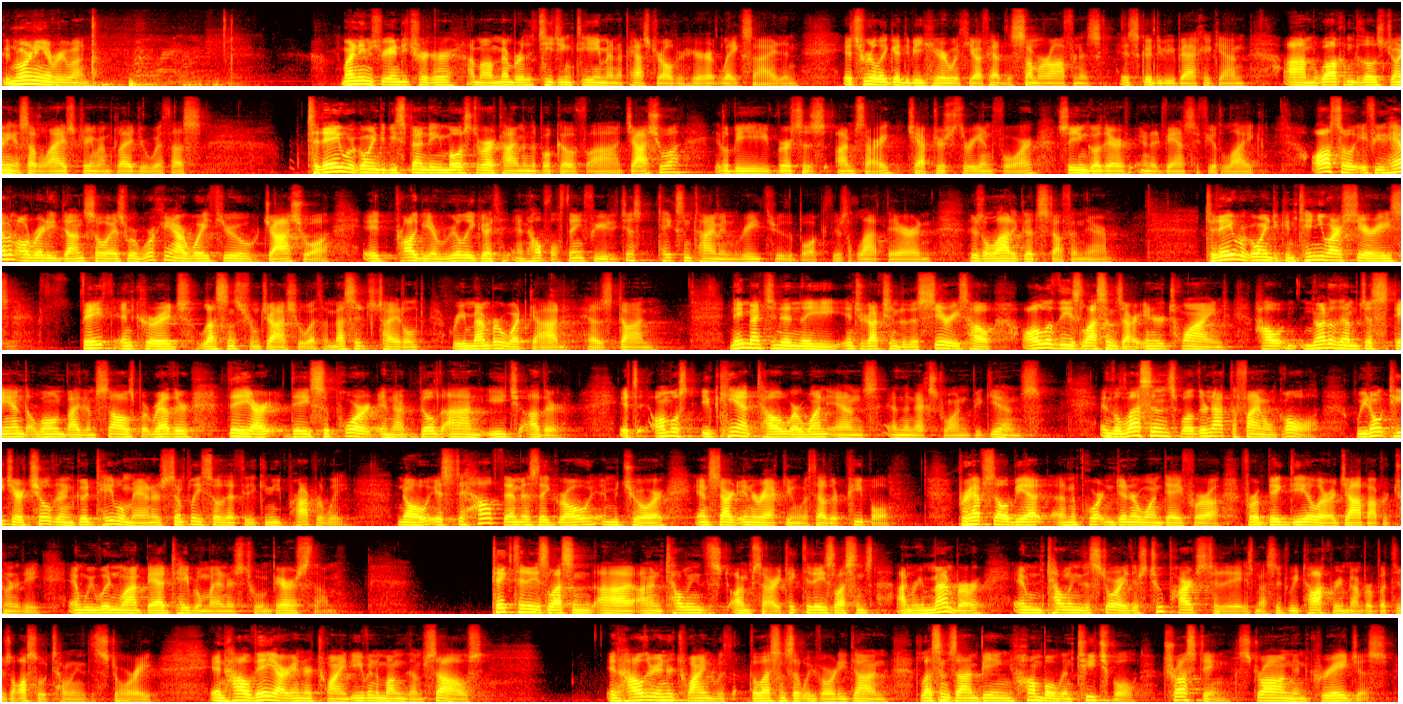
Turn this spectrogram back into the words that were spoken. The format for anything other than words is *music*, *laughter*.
Good morning, everyone. My name is Randy Trigger. I'm a member of the teaching team and a pastor elder here at Lakeside. And it's really good to be here with you. I've had the summer off, and it's, it's good to be back again. Um, welcome to those joining us on live stream. I'm glad you're with us. Today, we're going to be spending most of our time in the book of uh, Joshua. It'll be verses, I'm sorry, chapters 3 and 4. So you can go there in advance if you'd like. Also, if you haven't already done so, as we're working our way through Joshua, it'd probably be a really good and helpful thing for you to just take some time and read through the book. There's a lot there, and there's a lot of good stuff in there. Today, we're going to continue our series, Faith and Courage Lessons from Joshua, with a message titled, Remember What God Has Done. Nate mentioned in the introduction to this series how all of these lessons are intertwined, how none of them just stand alone by themselves, but rather they, are, they support and build on each other. It's almost, you can't tell where one ends and the next one begins. And the lessons, well, they're not the final goal. We don't teach our children good table manners simply so that they can eat properly. No, it's to help them as they grow and mature and start interacting with other people. Perhaps they'll be at an important dinner one day for a, for a big deal or a job opportunity, and we wouldn't want bad table manners to embarrass them. Take today's lesson uh, on telling the, I'm sorry, take today's lessons on remember and telling the story. There's two parts to today's message. We talk remember, but there's also telling the story and how they are intertwined even among themselves and how they're intertwined with the lessons that we've already done lessons on being humble and teachable, trusting, strong, and courageous.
